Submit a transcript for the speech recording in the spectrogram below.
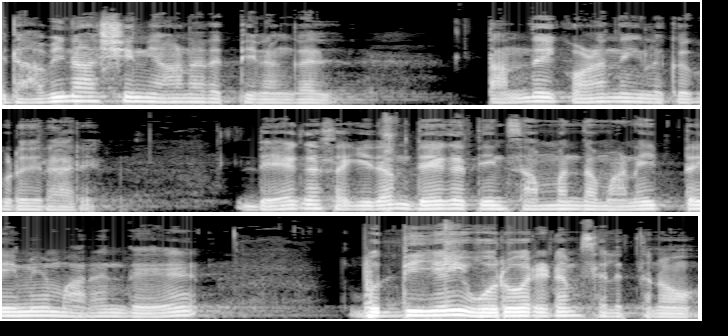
இது அவினாஷி ஞான ரத்தினங்கள் தந்தை குழந்தைங்களுக்கு கொடுக்குறாரு. தேக சகிதம் தேகத்தின் சம்பந்தம் அனைத்தையுமே மறந்து புத்தியை ஒருவரிடம் செலுத்தணும்.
